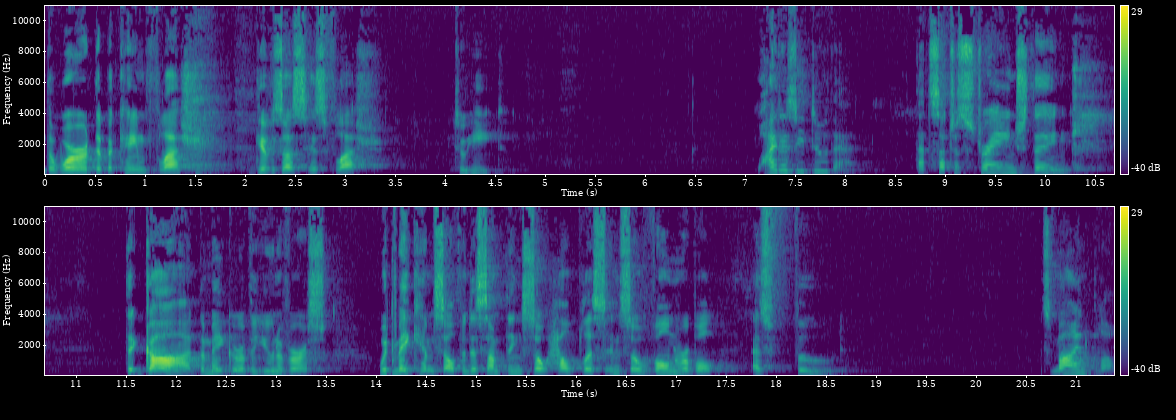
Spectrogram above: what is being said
The Word that became flesh gives us his flesh to eat. Why does he do that? That's such a strange thing. That God, the maker of the universe, would make himself into something so helpless and so vulnerable as food. It's mind blowing.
